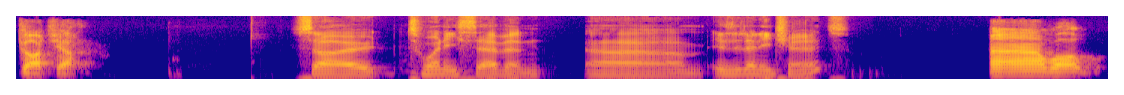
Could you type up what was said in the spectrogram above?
Gotcha. So twenty seven. Um, is it any chance? Uh, well,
